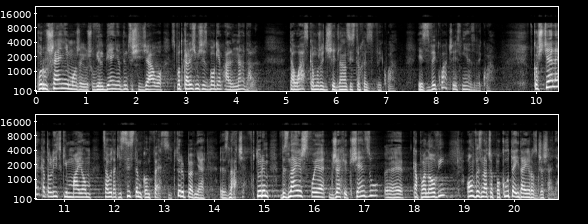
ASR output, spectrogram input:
poruszeni może już uwielbieniem tym, co się działo, spotkaliśmy się z Bogiem, ale nadal ta łaska może dzisiaj dla nas jest trochę zwykła. Jest zwykła, czy jest niezwykła? W kościele katolickim mają cały taki system konfesji, który pewnie e, znacie, w którym wyznajesz swoje grzechy księdzu, e, kapłanowi, on wyznacza pokutę i daje rozgrzeszenie.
